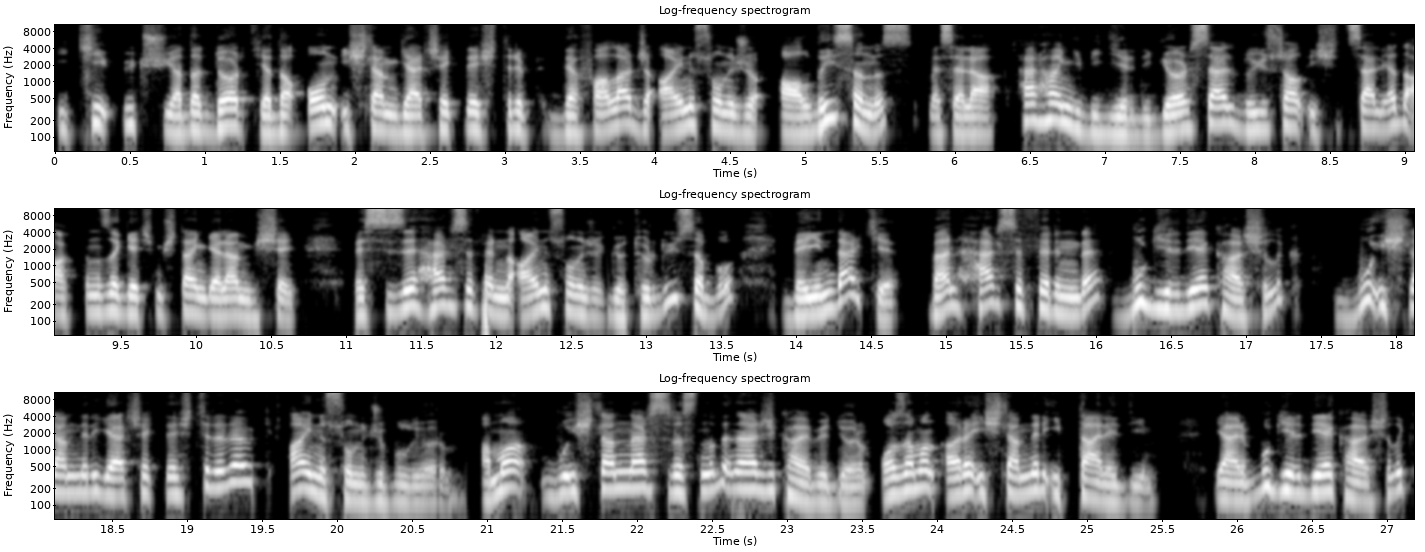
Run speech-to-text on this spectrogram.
2, 3 ya da 4 ya da 10 işlem gerçekleştirip defalarca aynı sonucu aldıysanız mesela herhangi bir girdi görsel, duyusal, işitsel ya da aklınıza geçmişten gelen bir şey ve sizi her seferinde aynı sonuca götürdüyse bu beyin der ki ben her seferinde bu girdiye karşılık bu işlemleri gerçekleştirerek aynı sonucu buluyorum. Ama bu işlemler sırasında da enerji kaybediyorum. O zaman ara işlemleri iptal edeyim. Yani bu girdiye karşılık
